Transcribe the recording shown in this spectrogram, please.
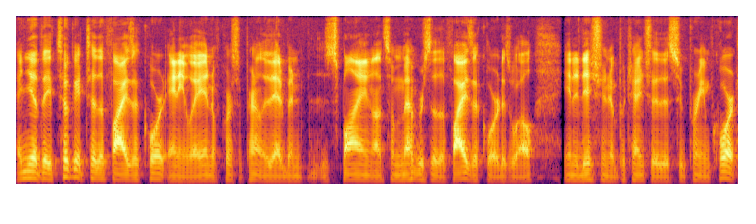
and yet they took it to the FISA court anyway. And of course, apparently they had been spying on some members of the FISA court as well, in addition to potentially the Supreme Court.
